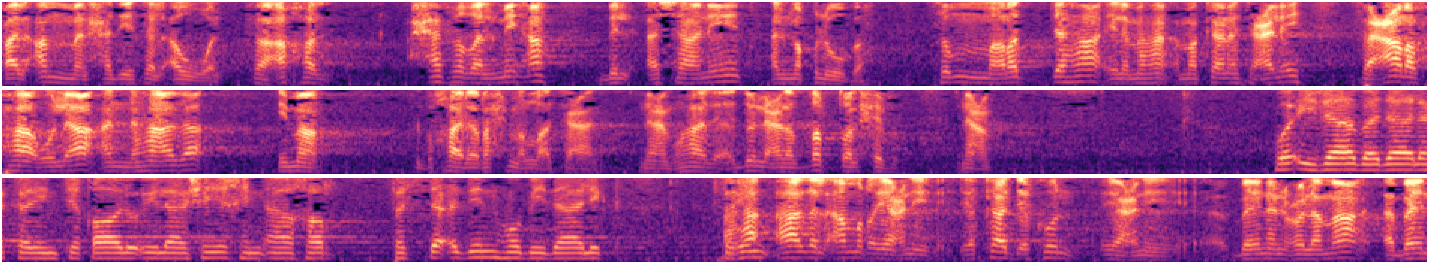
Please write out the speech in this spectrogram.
قال أما الحديث الأول فأخذ حفظ المئة بالأسانيد المقلوبة ثم ردها إلى ما كانت عليه فعرف هؤلاء أن هذا إمام. البخاري رحمه الله تعالى. نعم وهذا يدل على الضبط والحفظ. نعم. وإذا بدا لك الانتقال إلى شيخ آخر فاستأذنه بذلك هذا الأمر يعني يكاد يكون يعني بين العلماء بين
